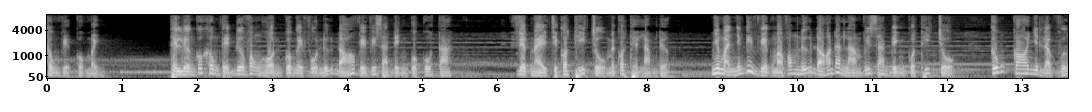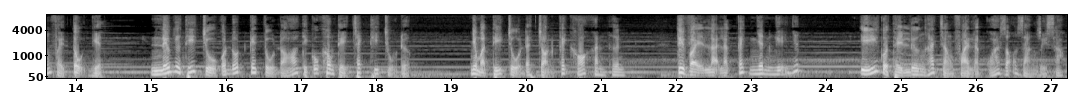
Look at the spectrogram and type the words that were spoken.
công việc của mình. Thầy Lương cũng không thể đưa vong hồn của người phụ nữ đó về với gia đình của cô ta. Việc này chỉ có thí chủ mới có thể làm được. Nhưng mà những cái việc mà vong nữ đó đã làm với gia đình của thí chủ Cũng coi như là vướng phải tội nghiệp. Nếu như thí chủ có đốt cái tủ đó Thì cũng không thể trách thí chủ được. Nhưng mà thí chủ đã chọn cách khó khăn hơn. Tuy vậy lại là cách nhân nghĩa nhất. Ý của thầy Lương hát chẳng phải là quá rõ ràng rồi sao?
